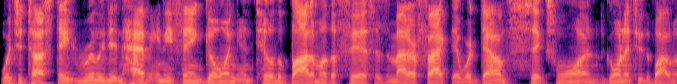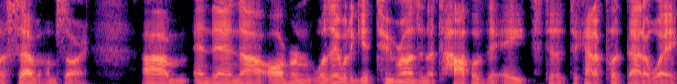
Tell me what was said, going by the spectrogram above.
Wichita State really didn't have anything going until the bottom of the fifth. As a matter of fact, they were down six one going into the bottom of the seventh. I'm sorry. Um, and then uh, Auburn was able to get two runs in the top of the eighth to to kind of put that away.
